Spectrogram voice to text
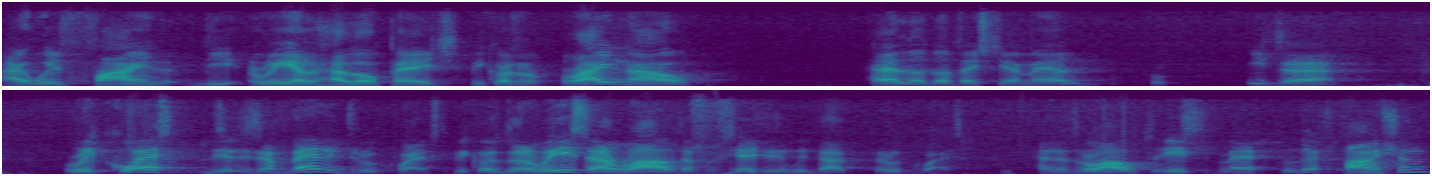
I will find the real hello page because right now hello.html is a request, is a valid request because there is a route associated with that request. And that route is mapped to the function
